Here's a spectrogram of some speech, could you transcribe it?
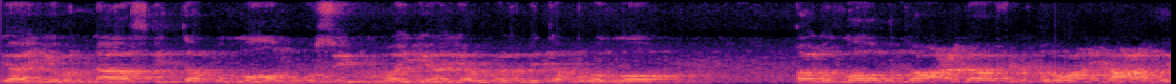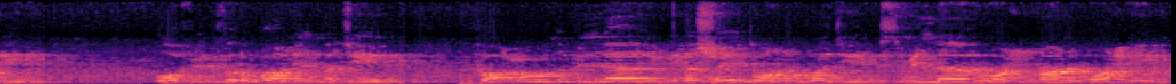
يا أيها الناس اتقوا الله أوصيكم وإياي أولا بتقوى الله. قال الله تعالى في القرآن العظيم وفي الفرقان المجيد فأعوذ بالله من الشيطان الرجيم. بسم الله الرحمن الرحيم.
